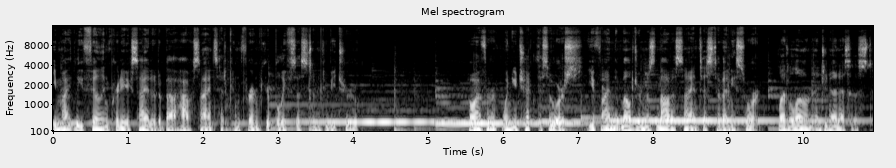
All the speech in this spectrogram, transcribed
you might leave feeling pretty excited about how science had confirmed your belief system to be true. However, when you check the source, you find that Meldrum is not a scientist of any sort, let alone a geneticist.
